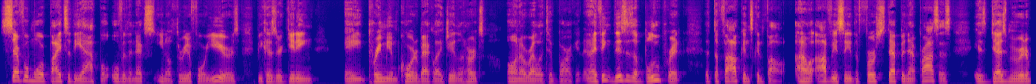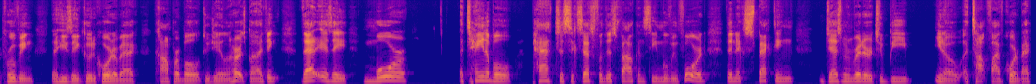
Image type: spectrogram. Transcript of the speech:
several more bites of the apple over the next, you know, three to four years because they're getting a premium quarterback like Jalen Hurts on a relative bargain. And I think this is a blueprint that the Falcons can follow. Uh, obviously, the first step in that process is Desmond Ridder proving that he's a good quarterback comparable to Jalen Hurts. But I think that is a more attainable path to success for this Falcons team moving forward than expecting Desmond Ridder to be, you know, a top five quarterback,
